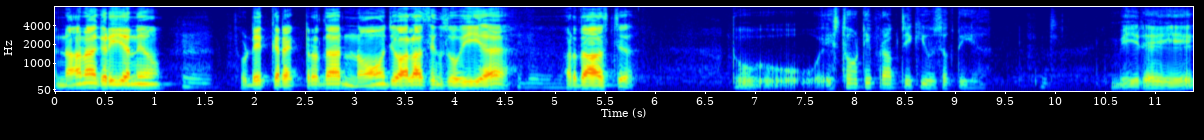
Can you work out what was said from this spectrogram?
ਨਾ ਨਾ ਕਰੀ ਜਾਂਦੇ ਹੋ। ਤੁਹਾਡੇ ਕਰੈਕਟਰ ਦਾ ਨਾਂ ਜਵਾਲਾ ਸਿੰਘ ਸੋਹੀ ਹੈ ਅਰਦਾਸ ਚ। ਤੋ ਇਸ ਤੋਂ ਵੱਡੀ ਪ੍ਰਾਪਤੀ ਕੀ ਹੋ ਸਕਦੀ ਹੈ? ਮੇਰੇ ਇਹ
